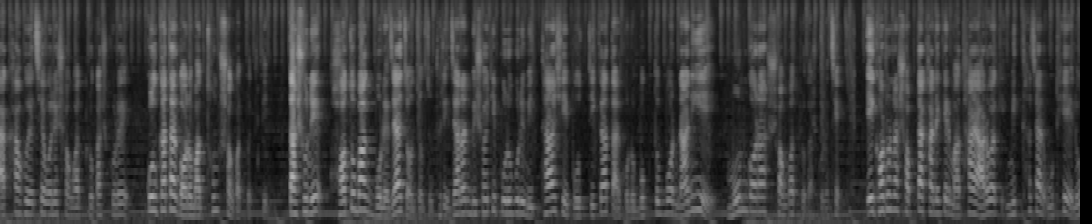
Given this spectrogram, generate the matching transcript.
রাখা হয়েছে বলে সংবাদ প্রকাশ করে কলকাতার গণমাধ্যম সংবাদ প্রতিদিন। তা শুনে হতবাক বনে যায় চঞ্চল চৌধুরী। জানান, বিষয়টি পুরোপুরি মিথ্যা। সেই পত্রিকা তার কোনো বক্তব্য না নিয়ে মন গড়া সংবাদ প্রকাশ করেছে। এ ঘটনা সপ্তাহ খানেকের মাথায় আরও এক মিথ্যাচার উঠে এলো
